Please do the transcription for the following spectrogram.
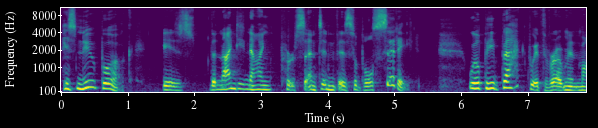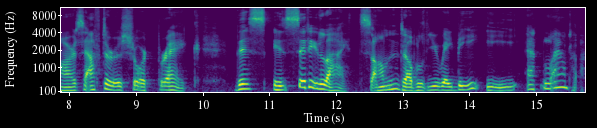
His new book is The 99% Invisible City. We'll be back with Roman Mars after a short break. This is City Lights on WABE Atlanta.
